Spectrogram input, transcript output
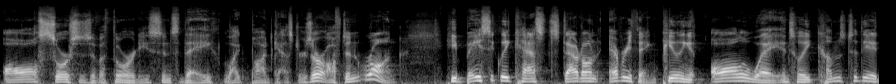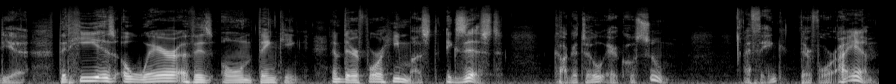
all sources of authority since they, like podcasters, are often wrong. He basically casts doubt on everything, peeling it all away until he comes to the idea that he is aware of his own thinking, and therefore he must exist. Cogito ergo sum. I think, therefore I am.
